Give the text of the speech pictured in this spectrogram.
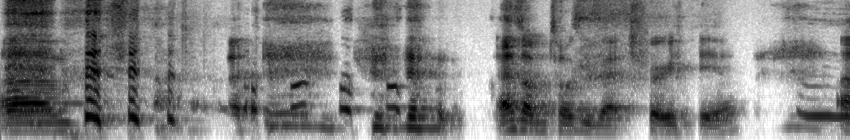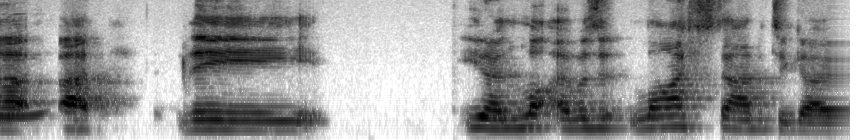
Um, as I'm talking about truth here, uh, mm-hmm. but the you know it was life started to go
